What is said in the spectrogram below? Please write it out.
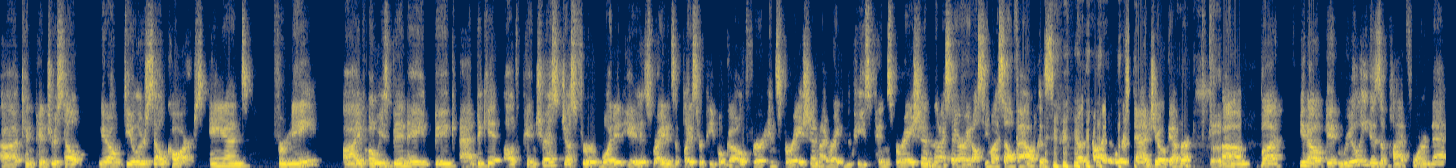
Uh, can Pinterest help, you know, dealers sell cars? And for me, I've always been a big advocate of Pinterest just for what it is, right? It's a place where people go for inspiration. I write in the piece Pinspiration, and then I say, all right, I'll see myself out because that's probably the worst dad joke ever. Um, but, you know, it really is a platform that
